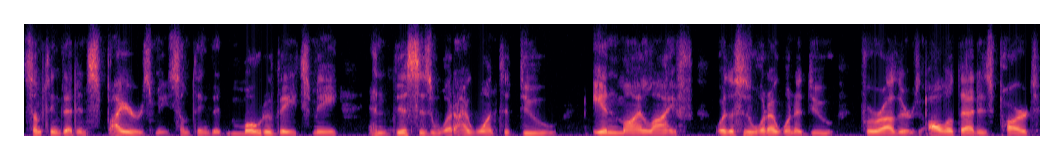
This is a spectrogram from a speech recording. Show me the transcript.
something that inspires me, something that motivates me. And this is what I want to do in my life, or this is what I want to do for others. All of that is part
